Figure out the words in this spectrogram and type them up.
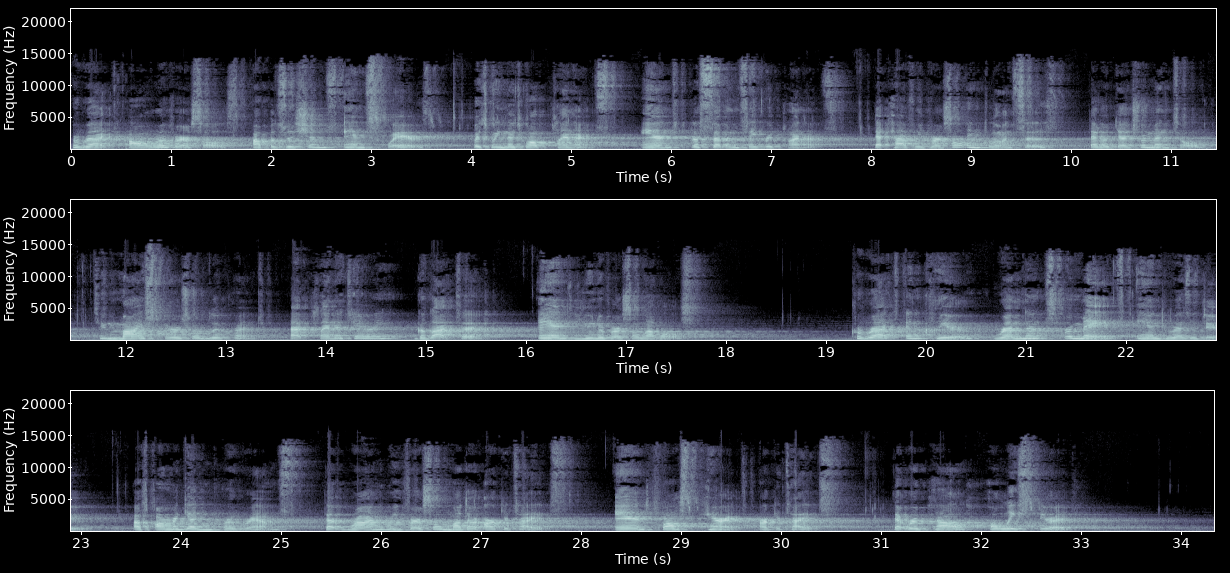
Correct all reversals, oppositions, and squares between the 12 planets and the seven sacred planets that have reversal influences that are detrimental to my spiritual blueprint at planetary, galactic, and universal levels. Correct and clear remnants, remains, and residue of Armageddon programs that run reversal mother archetypes and false parent archetypes that repel Holy Spirit.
